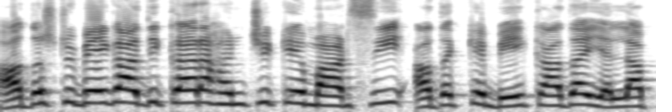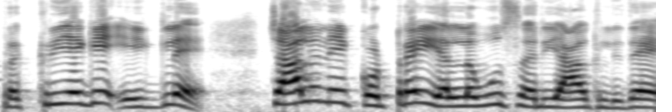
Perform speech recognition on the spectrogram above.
ಆದಷ್ಟು ಬೇಗ ಅಧಿಕಾರ ಹಂಚಿಕೆ ಮಾಡಿಸಿ ಅದಕ್ಕೆ ಬೇಕಾದ ಎಲ್ಲ ಪ್ರಕ್ರಿಯೆಗೆ ಈಗಲೇ ಚಾಲನೆ ಕೊಟ್ಟರೆ ಎಲ್ಲವೂ ಸರಿಯಾಗಲಿದೆ.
